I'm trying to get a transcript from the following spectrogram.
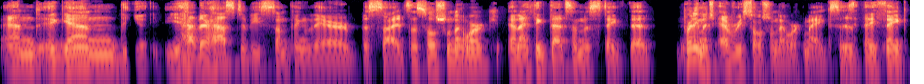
and again, you ha- there has to be something there besides the social network, and I think that's a mistake that pretty much every social network makes. Is they think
